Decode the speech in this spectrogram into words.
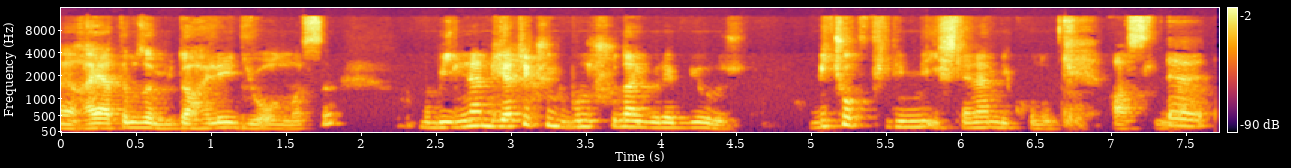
e, hayatımıza müdahale ediyor olması bu bilinen bir gerçek çünkü bunu şuradan görebiliyoruz. Birçok filmde işlenen bir konu bu aslında. Evet.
